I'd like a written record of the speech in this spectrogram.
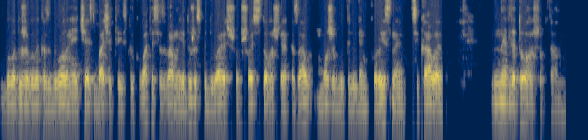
було дуже велике задоволення і честь бачити і спілкуватися з вами. Я дуже сподіваюся, що щось з того, що я казав, може бути людям корисне, цікаве, не для того, щоб там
